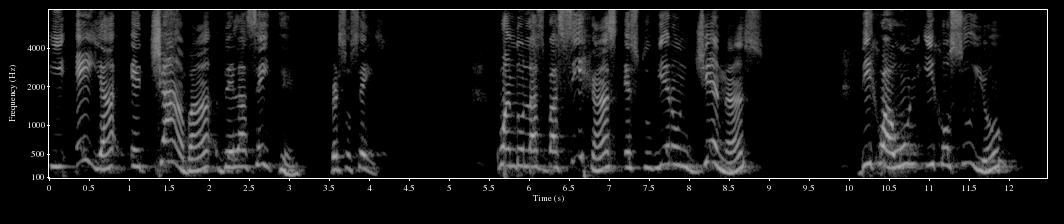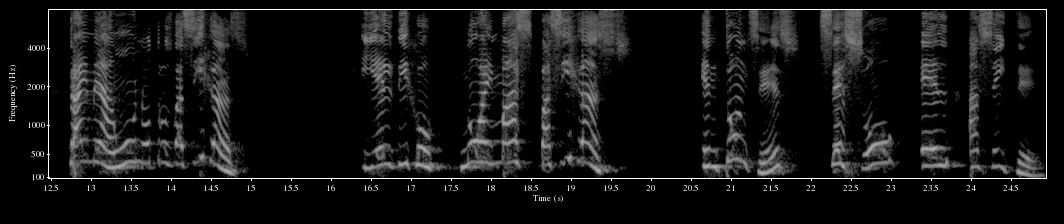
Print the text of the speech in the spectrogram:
y ella echaba del aceite. Verso 6. Cuando las vasijas estuvieron llenas, dijo a un hijo suyo, tráeme aún otros vasijas. Y él dijo, no hay más vasijas. Entonces cesó el aceite.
